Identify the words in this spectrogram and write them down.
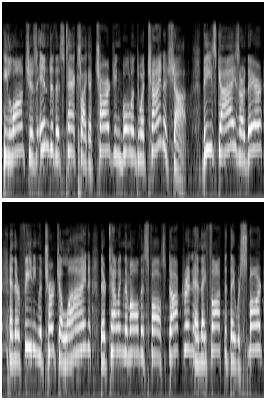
he launches into this text like a charging bull into a china shop. These guys are there and they're feeding the church a line. They're telling them all this false doctrine and they thought that they were smart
